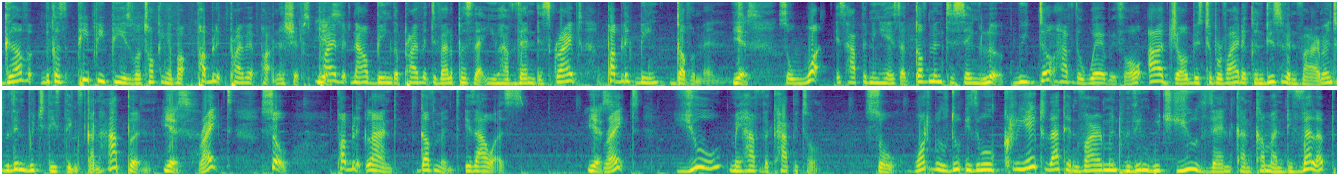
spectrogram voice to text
gov because PPPs we're talking about public-private partnerships. Yes. Private now being the private developers that you have then described, public being government. Yes. So what is happening here is that government is saying, look, we don't have the wherewithal. Our job is to provide a conducive environment within which these things can happen. Yes. Right? So, public land, government is ours. Yes. Right? You may have the capital. So, what we'll do is we'll create that environment within which you then can come and develop.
